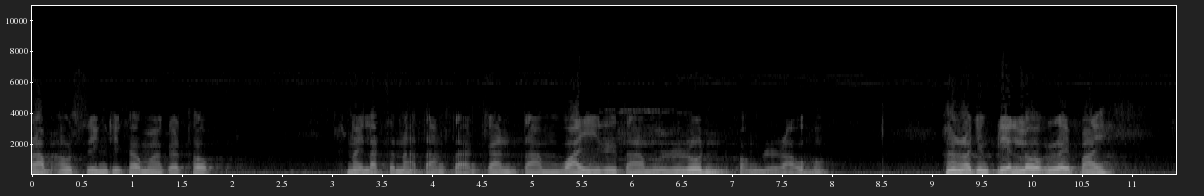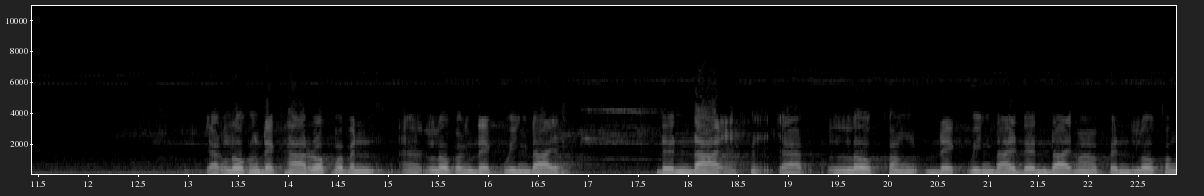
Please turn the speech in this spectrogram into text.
รับเอาสิ่งที่เข้ามากระทบ ในลักษณะต่างๆกันตามวัยหรือตามรุ่นของเราเราจึงเปลี่ยนโลกเรื่อยไป จากโลกของเด็กทารกมาเป็นโลกของเด็กวิ่งได้ เดินได้ จากโลกของเด็กวิ่งได้ เดินได้มาเป็นโลกของ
